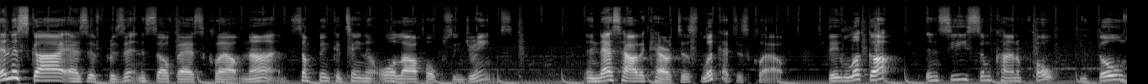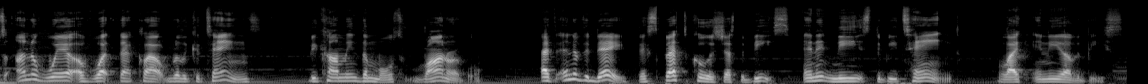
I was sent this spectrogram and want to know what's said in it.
in the sky as if presenting itself as Cloud 9, something containing all our hopes and dreams. And that's how the characters look at this cloud. They look up and see some kind of hope, those unaware of what that cloud really contains becoming the most vulnerable. At the end of the day, the spectacle is just a beast, and it needs to be tamed like any other beast.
